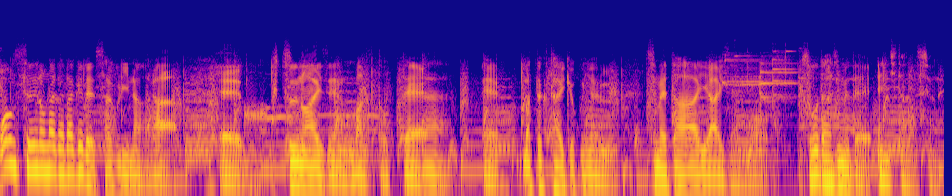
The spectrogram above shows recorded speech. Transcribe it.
音声の中だけで探りながら、えー普通のアイゼンをまず取って、えー全く対極にある冷たいアイゼンをそこで初めて演じたんですよね。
